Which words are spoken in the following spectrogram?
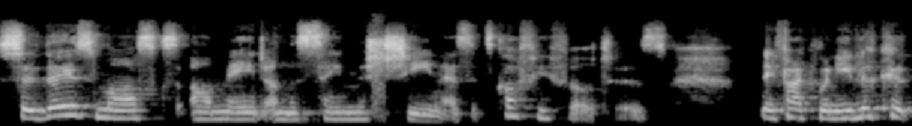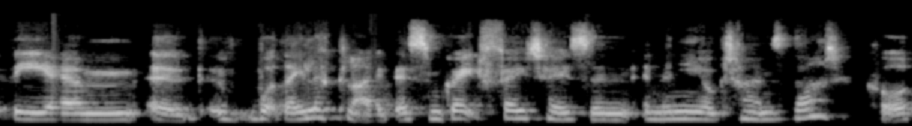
So those masks are made on the same machine as its coffee filters in fact, when you look at the um, uh, what they look like, there's some great photos in, in the New York Times article.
